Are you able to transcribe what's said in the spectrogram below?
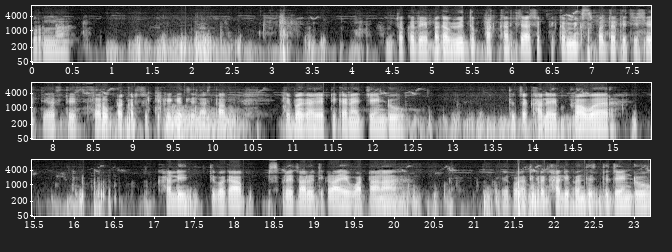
पूर्ण. आमच्याकडे बघा, विविध प्रकारचे असे पिकं मिक्स पद्धतीची शेती असते. सर्व प्रकारचे पिकं घेतलेले असतात. हे बघा, या ठिकाणी झेंडू, त्याच्या खाली फ्लॉवर खाली ते बघा स्प्रे चालू आहे. तिकडं आहे वाटाणा. हे बघा तिकडं खाली पण दिसतं झेंडू.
